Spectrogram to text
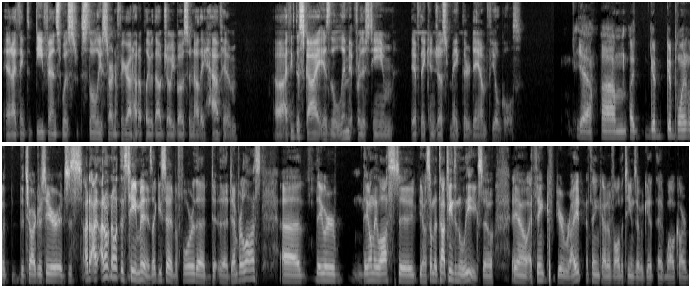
And I think the defense was slowly starting to figure out how to play without Joey Bosa. Now they have him. Uh, I think the sky is the limit for this team if they can just make their damn field goals. Yeah, um, a good good point with the Chargers here. It's just I, I don't know what this team is. Like you said before the D- uh, Denver loss, uh, they were they only lost to you know some of the top teams in the league. So you know I think you're right. I think out of all the teams that would get that wild card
